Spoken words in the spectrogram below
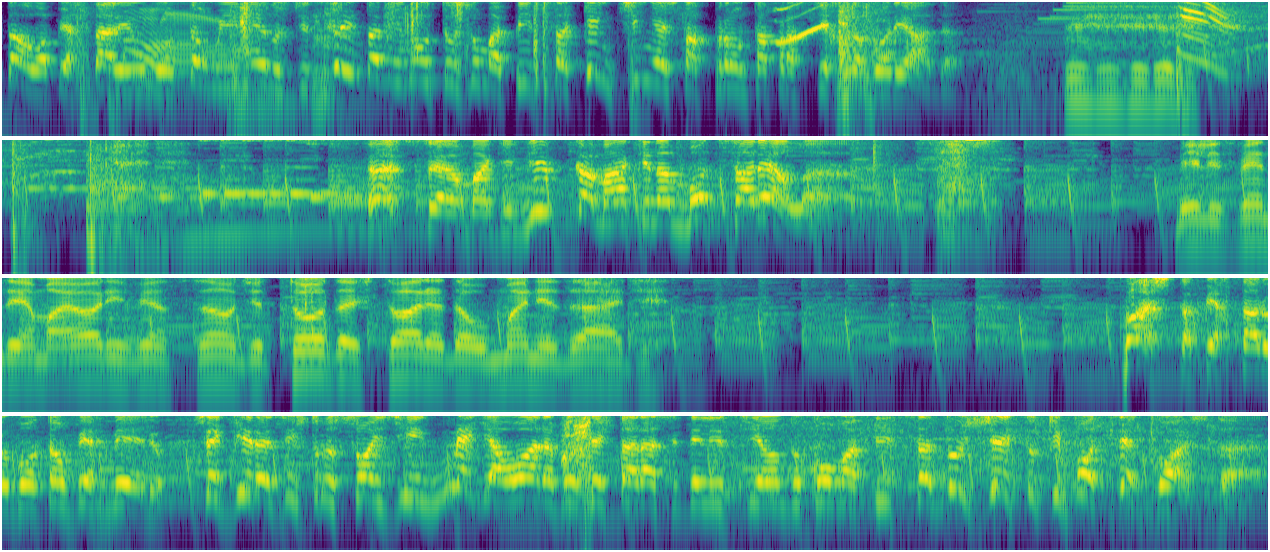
tal apertarem um botão e em menos de 30 minutos uma pizza quentinha está pronta para ser saboreada? Essa é a magnífica máquina mozzarella. Eles vendem a maior invenção de toda a história da humanidade. Basta apertar o botão vermelho, seguir as instruções e em meia hora você estará se deliciando com uma pizza do jeito que você gosta.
